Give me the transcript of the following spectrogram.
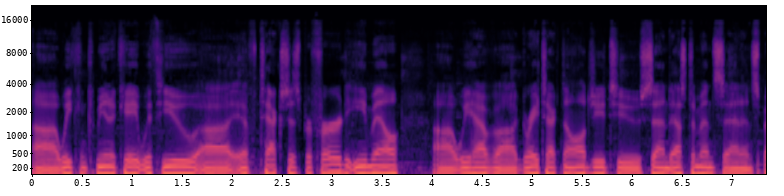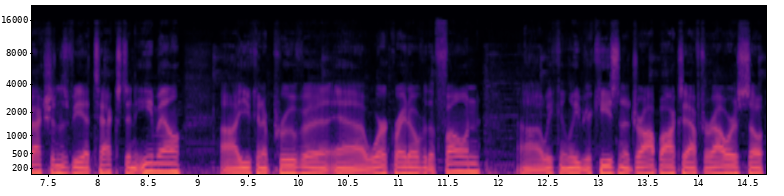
uh, we can communicate with you. Uh, if text is preferred, email. Uh, we have uh, great technology to send estimates and inspections via text and email. Uh, you can approve a, a work right over the phone. Uh, we can leave your keys in a Dropbox after hours. So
